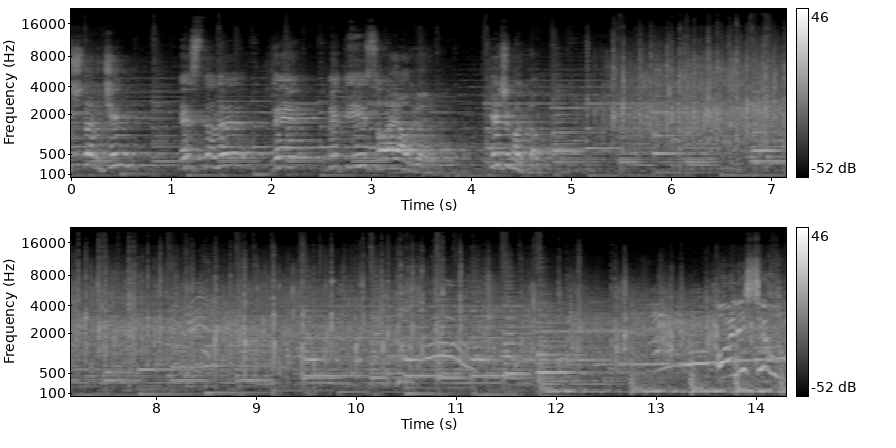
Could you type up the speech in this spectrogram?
alkışlar için Destan'ı ve Mete'yi sahaya alıyorum. Geçin bakalım. Oluşum.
